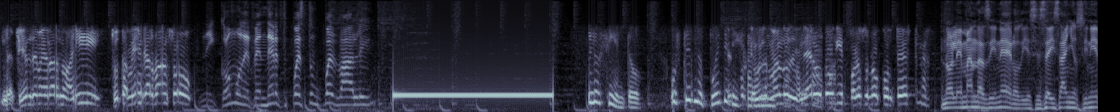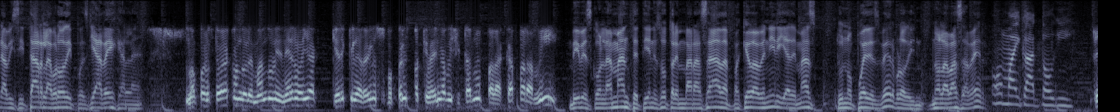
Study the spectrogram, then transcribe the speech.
defiéndeme, Erasmo, ahí. Tú también, Garbanzo. Ni cómo defenderte, pues tú, pues vale. Lo siento. Usted no puede dejar... Porque no le mando dinero, Doggy, por eso no contesta. No le mandas dinero, 16 años sin ir a visitarla, Brody, pues ya déjala. No, pero todavía cuando le mando dinero, ella quiere que le arregle sus papeles para que venga a visitarme para acá, para mí. Vives con la amante, tienes otra embarazada, ¿para qué va a venir? Y además, tú no puedes ver, Brody, no la vas a ver. Oh my God, Doggy. Sí,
